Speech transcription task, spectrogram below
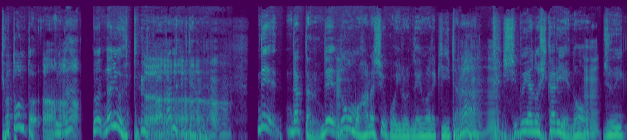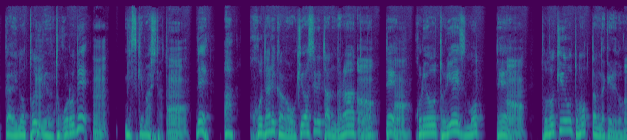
きょとんと、うん。なうん。何を言ってるのかわかんないみたいな。で、だったの。で、どうも話をこういろいろ電話で聞いたら、渋谷の光栄の11階のトイレのところでうん。見つけましたと。うん。で、あ、ここ誰かが置き忘れたんだなと思ってこれをとりあえず持ってうん。届けようと思ったんだけれども、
